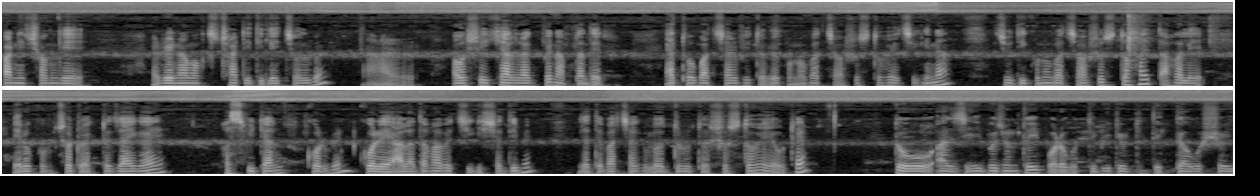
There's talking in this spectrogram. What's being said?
পানির সঙ্গে রেনামক্স ছাটি দিলেই চলবে। আর অবশ্যই খেয়াল রাখবেন আপনাদের এত বাচ্চার ভিতরে কোনো বাচ্চা অসুস্থ হয়েছে কি না যদি কোনো বাচ্চা অসুস্থ হয়, তাহলে এরকম ছোট একটা জায়গায় হসপিটাল করবেন, করে আলাদাভাবে চিকিৎসা দিবেন, যাতে বাচ্চাগুলো দ্রুত সুস্থ হয়ে ওঠে। তো আজ এই পর্যন্তই। পরবর্তী ভিডিওটি দেখতে অবশ্যই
